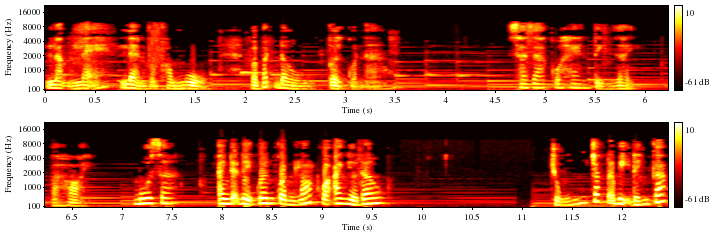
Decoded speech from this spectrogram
lặng lẽ lẻn vào phòng ngủ và bắt đầu cởi quần áo. Saza Cohen tỉnh dậy và hỏi Moza, anh đã để quên quần lót của anh ở đâu? Chúng chắc đã bị đánh cắp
